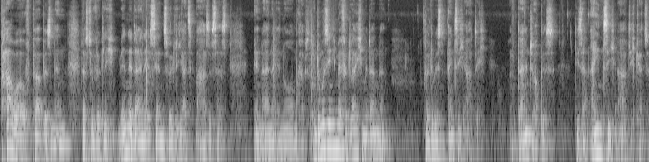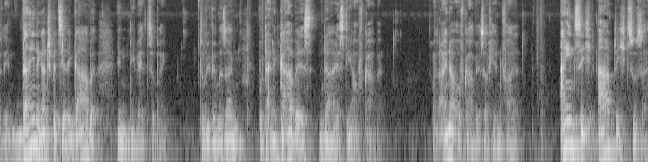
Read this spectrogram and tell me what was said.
Power of Purpose nennen, dass du wirklich, wenn du deine Essenz wirklich als Basis hast, in einer enormen Kraft. Und du musst sie nicht mehr vergleichen mit anderen, weil du bist einzigartig. Und dein Job ist, diese Einzigartigkeit zu leben, deine ganz spezielle Gabe in die Welt zu bringen. So wie wir immer sagen, wo deine Gabe ist, da ist die Aufgabe. Und eine Aufgabe ist auf jeden Fall, einzigartig zu sein.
